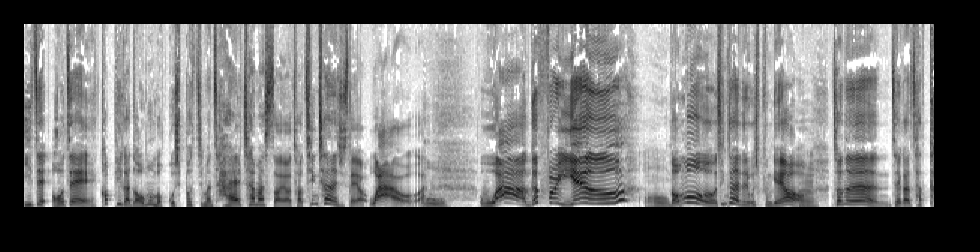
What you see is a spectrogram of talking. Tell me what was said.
이제 어제 커피가 너무 먹고 싶었지만 잘 참았어요. 저 칭찬해 주세요. Wow. 오. Wow, good for you! 어. 너무 칭찬해드리고 싶은 게요. 네. 저는 제가 자타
